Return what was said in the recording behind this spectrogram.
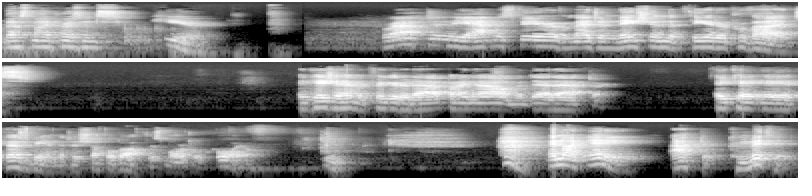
Thus, my presence here wrapped in the atmosphere of imagination that theater provides. In case you haven't figured it out by now, I'm a dead actor, aka a thespian that has shuffled off this mortal coil. Hmm. and like any actor committed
